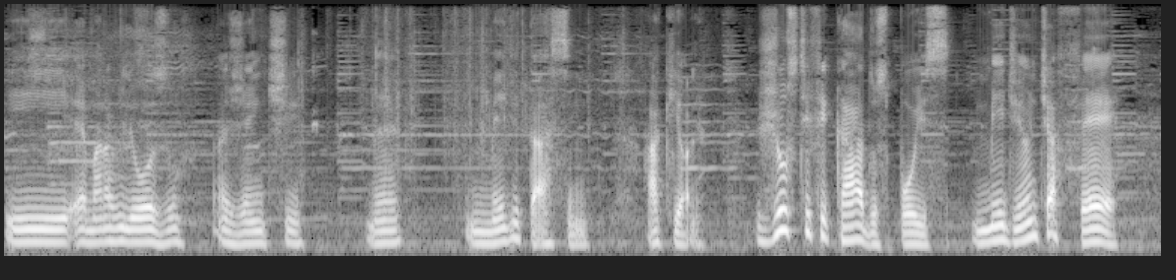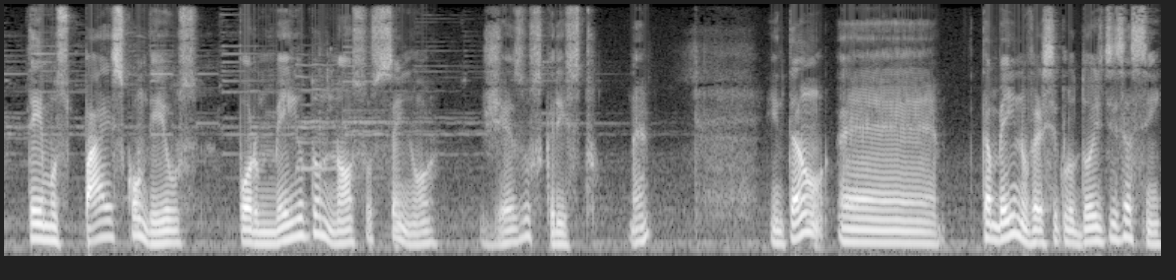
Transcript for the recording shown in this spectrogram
e é maravilhoso a gente, né, meditar, sim. Aqui, olha, justificados, pois, mediante a fé, temos paz com Deus por meio do nosso Senhor Jesus Cristo, né? Então, é, também no versículo 2 diz assim:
